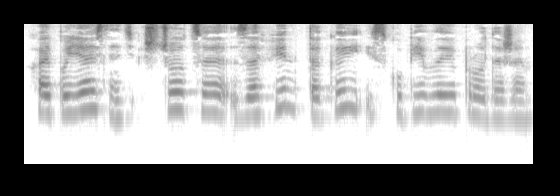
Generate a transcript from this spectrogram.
Хай пояснять, що це за фінт такий із купівлею продажем,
